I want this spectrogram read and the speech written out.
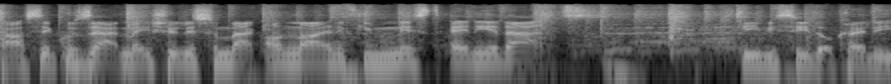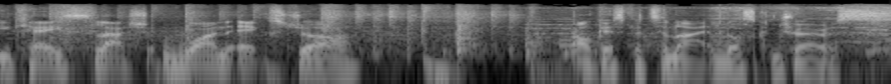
How sick was that? Make sure you listen back online if you missed any of that. bbc.co.uk slash 1 extra. Our guest for tonight, Los Contreras.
